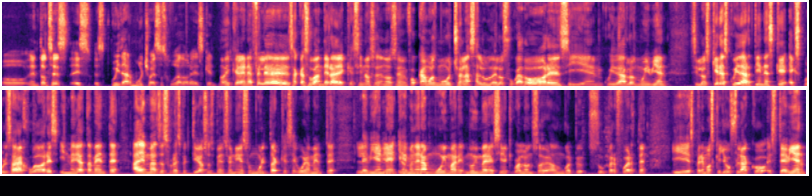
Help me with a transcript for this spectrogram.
O, entonces es, es, cuidar mucho a esos jugadores. Que, no, y que la NFL saca su bandera de que sí nos, nos enfocamos mucho en la salud de los jugadores y en cuidarlos muy bien. Si los quieres cuidar, tienes que expulsar a jugadores inmediatamente, además de su respectiva suspensión y de su multa, que seguramente le viene y de manera muy, muy merecida. Que Alonso, de verdad, un golpe súper fuerte. Y esperemos que Joe Flaco esté bien.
